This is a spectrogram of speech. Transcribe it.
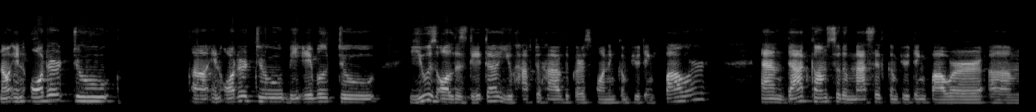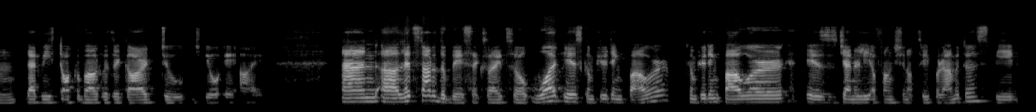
Now, in order to uh, in order to be able to use all this data, you have to have the corresponding computing power. And that comes to the massive computing power um, that we talk about with regard to GeoAI. And uh, let's start with the basics, right? So what is computing power? Computing power is generally a function of three parameters, speed,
